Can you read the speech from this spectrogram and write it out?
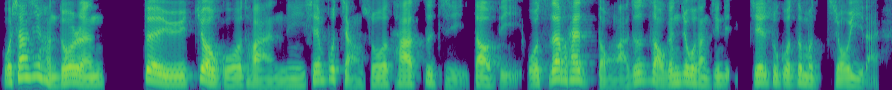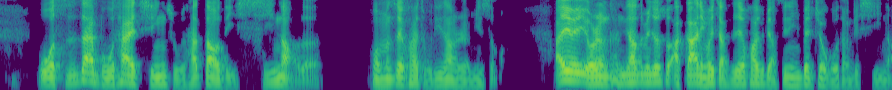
我相信很多人对于救国团，你先不讲说他自己到底，我实在不太懂啦。就是至少跟救国团经历接触过这么久以来，我实在不太清楚他到底洗脑了我们这块土地上的人民什么。还有有人可能到这边就说：“啊，嘎，你会讲这些话，就表示你被救国团给洗脑。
